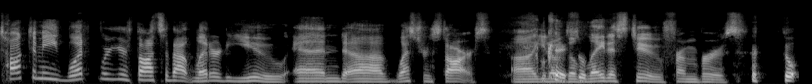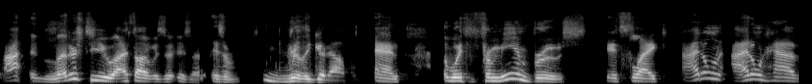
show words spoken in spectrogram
talk to me. What were your thoughts about Letter to You and uh, Western Stars? Uh, you okay, know, the so, latest two from Bruce. So, I, Letters to You, I thought was a, is a is a really good album, and with for me and Bruce, it's like I don't I don't have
